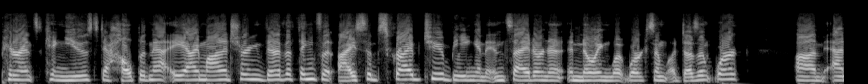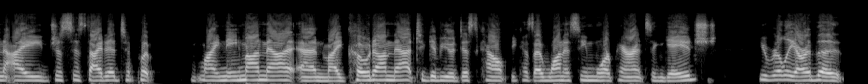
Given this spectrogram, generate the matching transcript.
parents can use to help in that AI monitoring. They're the things that I subscribe to, being an insider and, knowing what works and what doesn't work. Um, and I just decided to put my name on that and my code on that to give you a discount because I want to see more parents engaged. You really are the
